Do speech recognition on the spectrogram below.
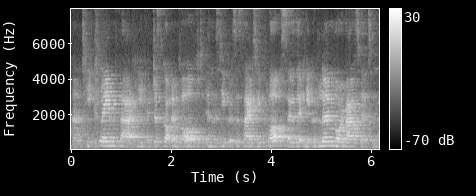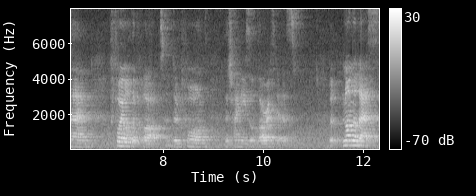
and he claimed that he had just got involved in the secret society plot so that he could learn more about it and then foil the plot and inform the Chinese authorities. But nonetheless,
